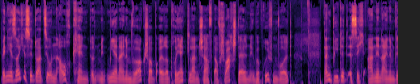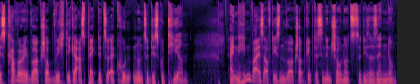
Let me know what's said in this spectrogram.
Wenn ihr solche Situationen auch kennt und mit mir in einem Workshop eure Projektlandschaft auf Schwachstellen überprüfen wollt, dann bietet es sich an, in einem Discovery Workshop wichtige Aspekte zu erkunden und zu diskutieren. Einen Hinweis auf diesen Workshop gibt es in den Shownotes zu dieser Sendung.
